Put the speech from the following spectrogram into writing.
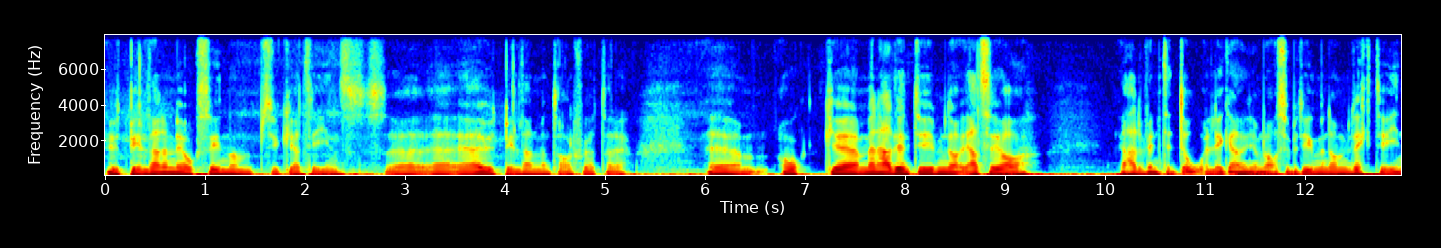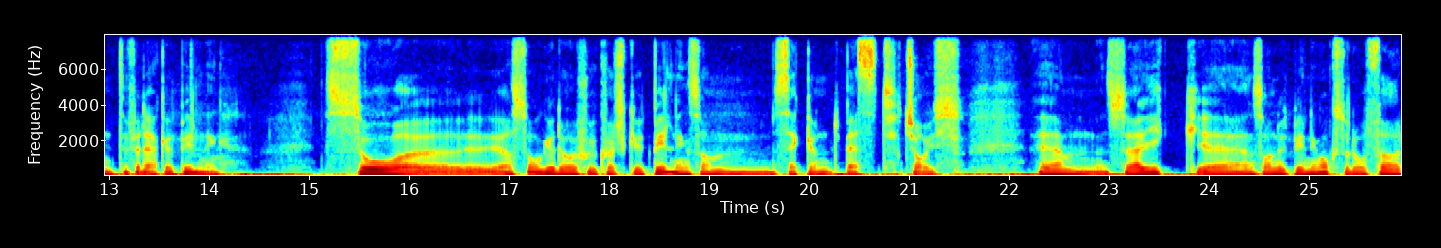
utbildade mig också inom psykiatrin. Så jag är utbildad mentalskötare. Eh, och, eh, men hade inte alltså jag, jag hade väl inte dåliga gymnasiebetyg men de räckte ju inte för läkarutbildning. Så eh, jag såg ju då sjuksköterskeutbildning som second best choice. Ehm, så jag gick eh, en sån utbildning också då för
